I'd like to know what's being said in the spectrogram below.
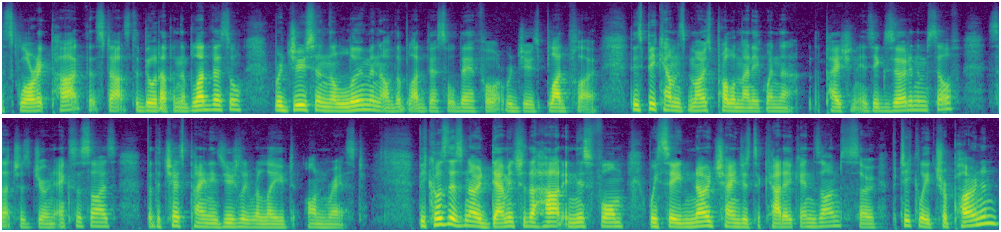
sclerotic plaque that starts to build up in the blood vessel, reducing the lumen of the blood vessel, therefore reduce blood flow. This becomes most problematic when the, the patient is exerting themselves, such as during exercise, but the chest pain is usually relieved on rest. Because there's no damage to the heart in this form, we see no changes to cardiac enzymes, so particularly troponin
